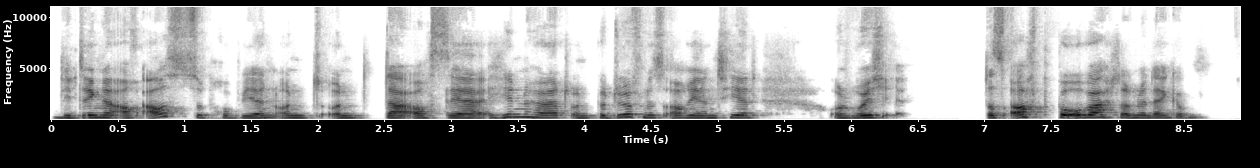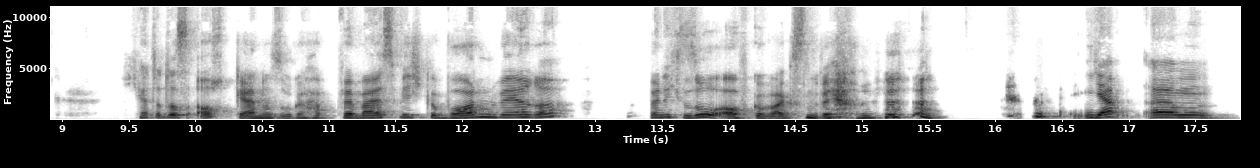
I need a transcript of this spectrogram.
die Dinge auch auszuprobieren und, und da auch sehr hinhört und bedürfnisorientiert. Und wo ich das oft beobachte und mir denke, ich hätte das auch gerne so gehabt. Wer weiß, wie ich geworden wäre, wenn ich so aufgewachsen wäre. ja, ähm,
